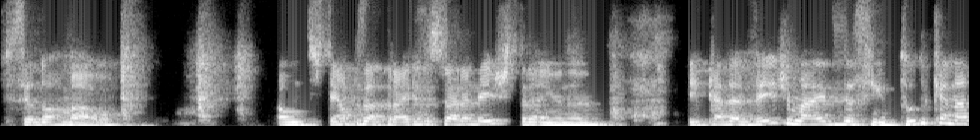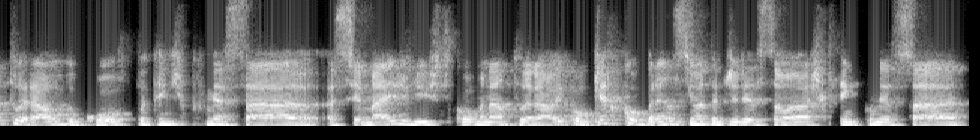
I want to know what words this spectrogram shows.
ser normal. Há uns tempos atrás isso era meio estranho, né? E cada vez mais, assim, tudo que é natural do corpo tem que começar a ser mais visto como natural e qualquer cobrança em outra direção eu acho que tem que começar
